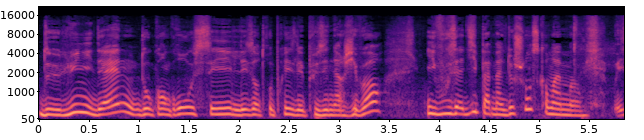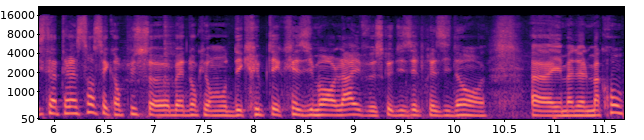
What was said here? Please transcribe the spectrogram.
de l'Uniden. Donc en gros, c'est les entreprises les plus énergivores. Il vous a dit pas mal de choses quand même. Oui, c'est intéressant, c'est qu'en plus, euh, ben, donc on décryptait quasiment en live ce que disait le président euh, Emmanuel Macron,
